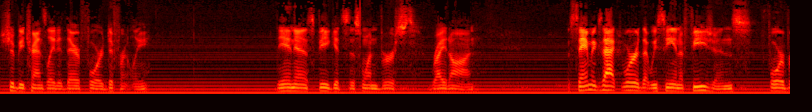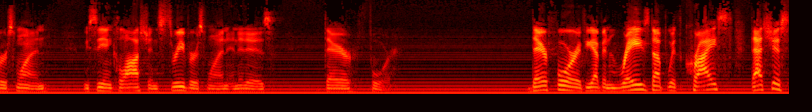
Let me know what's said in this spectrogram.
should be translated therefore differently the NASB gets this one verse right on. The same exact word that we see in Ephesians 4, verse 1, we see in Colossians 3, verse 1, and it is therefore. Therefore, if you have been raised up with Christ, that's just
